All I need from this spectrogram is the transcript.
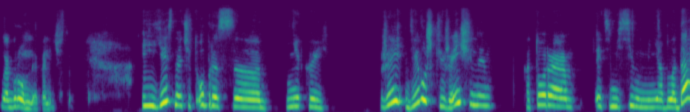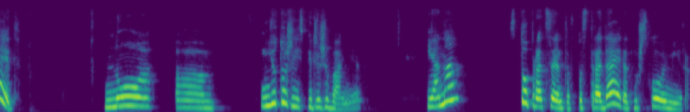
огромное количество. И есть, значит, образ э, некой же- девушки, женщины, которая этими силами не обладает, но э, у нее тоже есть переживания. И она сто процентов пострадает от мужского мира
